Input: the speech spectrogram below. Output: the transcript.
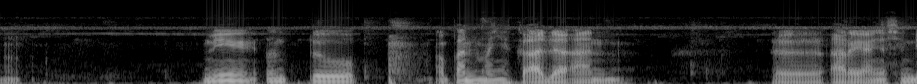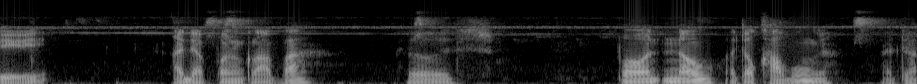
Hmm. Ini untuk apa namanya? keadaan eh, areanya sendiri. Ada pohon kelapa, terus pohon nau atau kawung ya, ada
